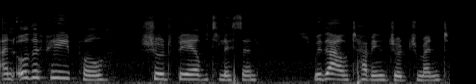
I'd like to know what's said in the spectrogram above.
and other people should be able to listen without having judgment.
